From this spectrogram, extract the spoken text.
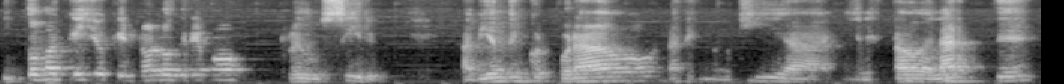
y todo aquello que no logremos reducir, habiendo incorporado la tecnología y el estado del arte,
